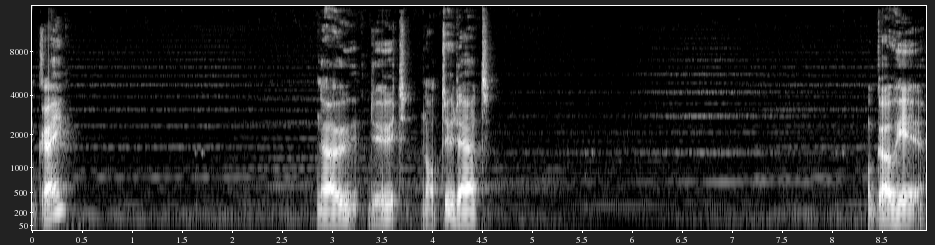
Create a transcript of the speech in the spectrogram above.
Okay. No, dude, not do that. We'll go here.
